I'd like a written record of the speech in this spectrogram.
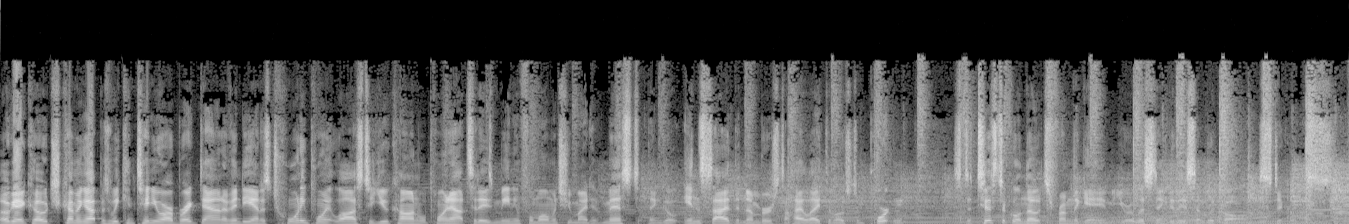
Okay, coach, coming up as we continue our breakdown of Indiana's 20 point loss to UConn, we'll point out today's meaningful moments you might have missed, then go inside the numbers to highlight the most important statistical notes from the game. You are listening to the Assembly Call. Stick with us.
